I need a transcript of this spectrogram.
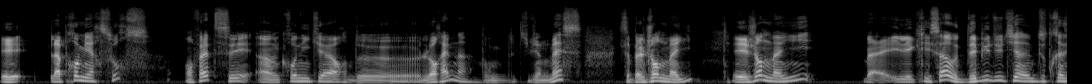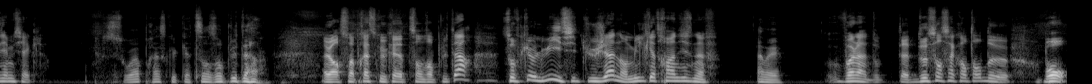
Et la première source, en fait, c'est un chroniqueur de Lorraine, donc qui vient de Metz, qui s'appelle Jean de Mailly. Et Jean de Mailly, bah, il écrit ça au début du XIIIe siècle. Soit presque 400 ans plus tard. Alors, soit presque 400 ans plus tard, sauf que lui, il situe Jeanne en 1099. Ah ouais. Voilà, donc t'as 250 ans de... Bon,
